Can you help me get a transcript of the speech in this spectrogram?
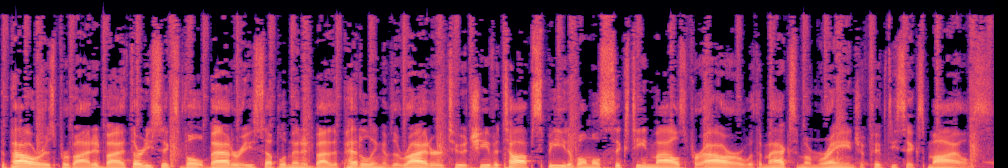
The power is provided by a 36 volt battery supplemented by the pedaling of the rider to achieve a top speed of almost 16 miles per hour with a maximum range of 56 miles.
